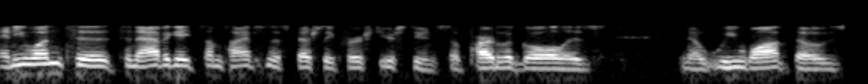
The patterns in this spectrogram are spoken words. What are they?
anyone to, to navigate sometimes and especially first year students. So part of the goal is you know we want those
